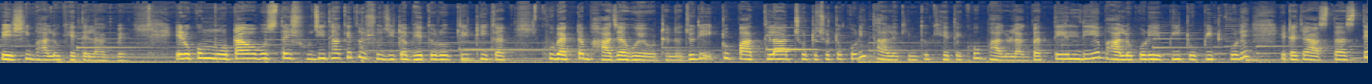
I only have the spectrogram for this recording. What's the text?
বেশি ভালো খেতে লাগবে। এরকম মোটা অবস্থায় সুজি থাকে তো, সুজিটা ভেতর অবধি ঠিক এক, খুব একটা ভাজা হয়ে ওঠে না। যদি একটু পাতলা, ছোট ছোট করি তাহলে কিন্তু খেতে খুব ভালো লাগবে। আর তেল দিয়ে ভালো করে এপিট, ওপিট করে এটাকে আস্তে আস্তে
